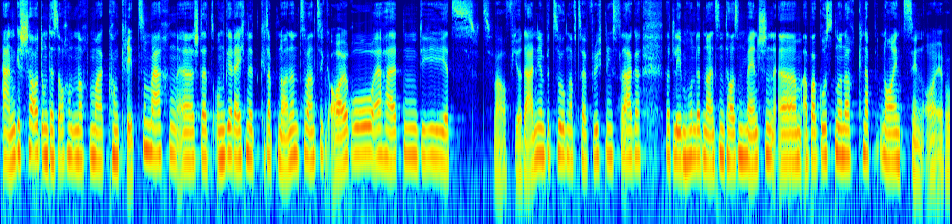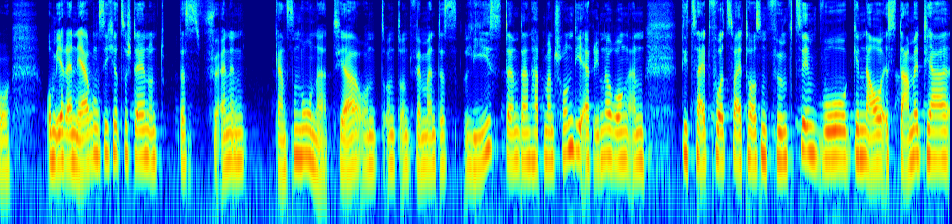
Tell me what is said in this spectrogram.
angeschaut, um das auch noch mal konkret zu machen. Äh, statt umgerechnet knapp 29 Euro erhalten die jetzt, zwar auf Jordanien bezogen, auf zwei Flüchtlingslager, dort leben 119.000 Menschen, ähm, ab August nur noch knapp 19 Euro, um ihre Ernährung sicherzustellen und das für einen ganzen Monat, ja. Und, und, und wenn man das liest, dann, dann hat man schon die Erinnerung an die Zeit vor 2015, wo genau es damit ja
